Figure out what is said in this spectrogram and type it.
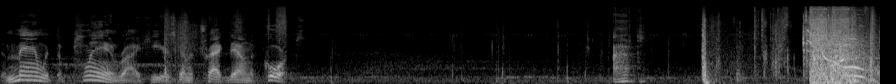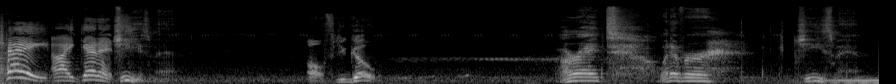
The man with the plan right here is gonna track down the corpse. I have to. Okay, I get it. Jeez, man. Off you go. All right, whatever. Jeez, man.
